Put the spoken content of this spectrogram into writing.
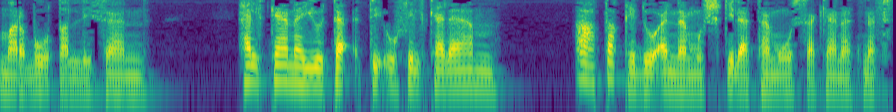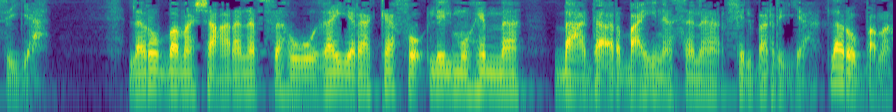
مربوط اللسان؟ هل كان يتأتئ في الكلام؟ أعتقد أن مشكلة موسى كانت نفسية. لربما شعر نفسه غير كفؤ للمهمة بعد أربعين سنة في البرية. لربما.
